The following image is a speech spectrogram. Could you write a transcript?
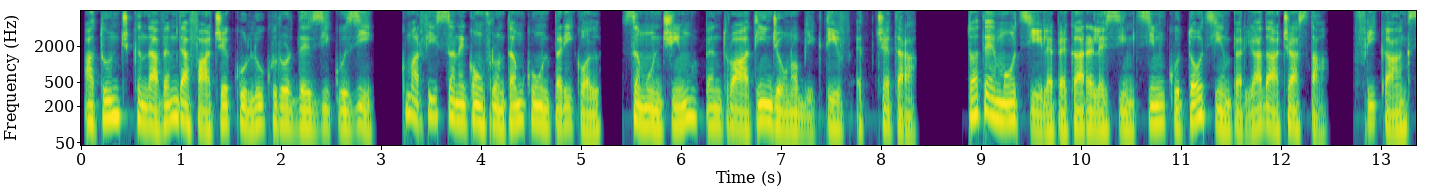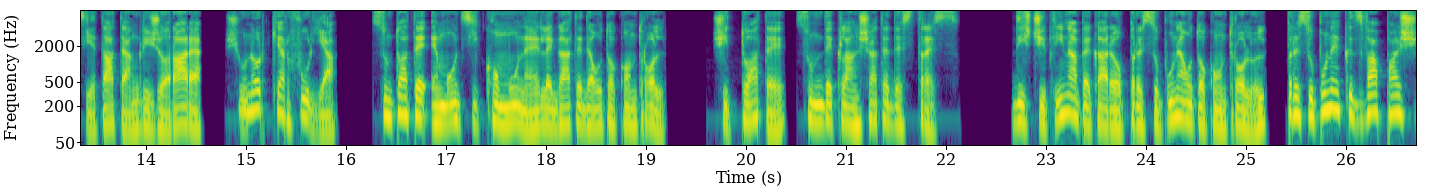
atunci când avem de-a face cu lucruri de zi cu zi, cum ar fi să ne confruntăm cu un pericol, să muncim pentru a atinge un obiectiv, etc. Toate emoțiile pe care le simțim cu toții în perioada aceasta, frica, anxietatea, îngrijorarea și uneori chiar furia, sunt toate emoții comune legate de autocontrol și toate sunt declanșate de stres. Disciplina pe care o presupune autocontrolul presupune câțiva pași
